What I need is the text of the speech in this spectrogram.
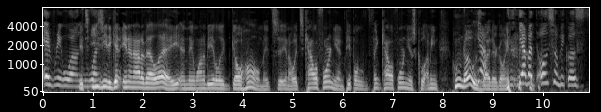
everyone. it's want- easy to get in and out of LA and they want to be able to go home. It's uh, you know, it's California and people think California is cool. I mean, who knows Yeah. why they're going? yeah, but also because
